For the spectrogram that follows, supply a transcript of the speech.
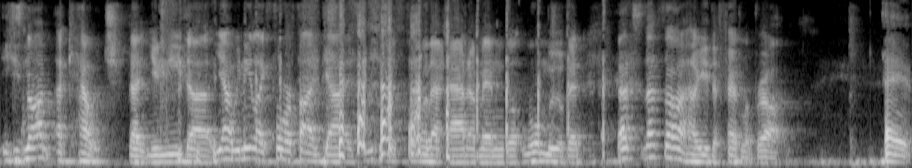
he's not a couch that you need. Uh, yeah, we need like four or five guys. We can just throw that at him and we'll, we'll move it. That's that's not how you defend LeBron. Hey,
